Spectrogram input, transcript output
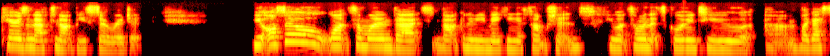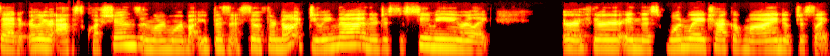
cares enough to not be so rigid. You also want someone that's not going to be making assumptions. You want someone that's going to, um, like I said earlier, ask questions and learn more about your business. So if they're not doing that and they're just assuming or like, or if they're in this one way track of mind of just like,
